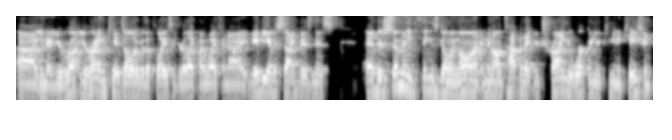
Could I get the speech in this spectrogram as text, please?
uh, you know, you're run, you're running kids all over the place. If you're like my wife and I, maybe you have a side business. There's so many things going on, and then on top of that, you're trying to work on your communication.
